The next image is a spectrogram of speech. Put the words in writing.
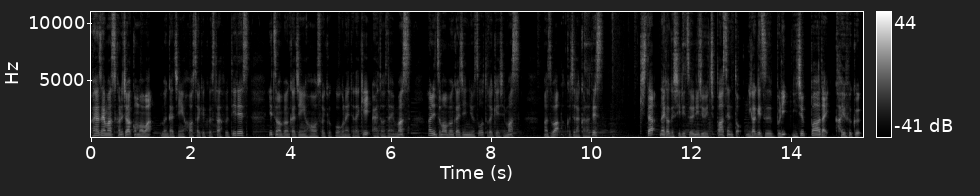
おはようございます。こんにちは。こんばんは。文化人放送局スタッフ T です。いつも文化人放送局をご覧いただきありがとうございます。本日も文化人ニュースをお届けします。まずはこちらからです。岸田内閣支持率21%、2ヶ月ぶり20%台回復、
